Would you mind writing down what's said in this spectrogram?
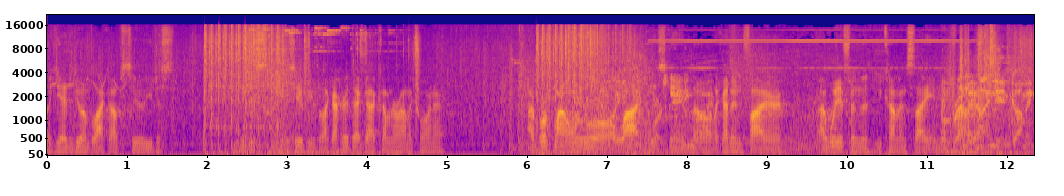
Like you had to do in Black Ops 2. You just you can just you can just hear people. Like I heard that guy coming around the corner. I broke my own rule a lot in this game though. Like I didn't fire. I waited for him to become in sight and then fire. hind incoming.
